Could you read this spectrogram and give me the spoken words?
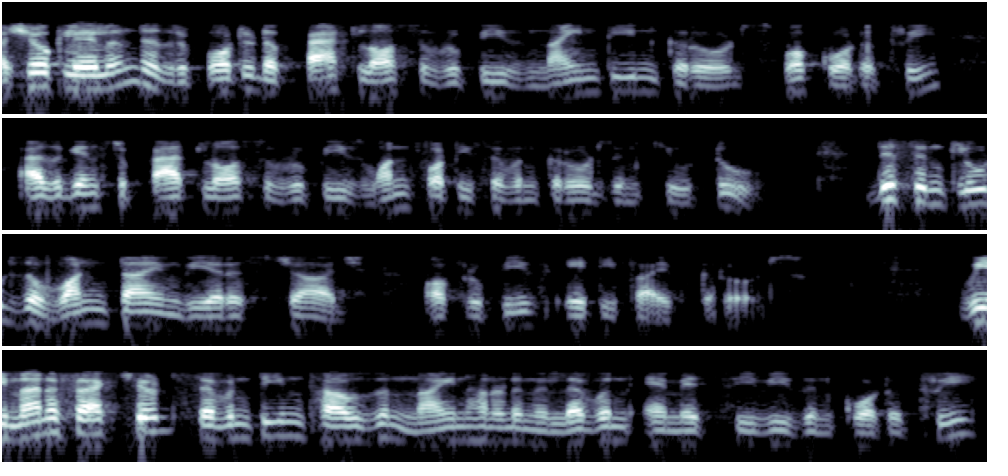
Ashok Leyland has reported a PAT loss of rupees 19 crores for quarter three, as against a PAT loss of rupees 147 crores in Q2. This includes a one-time VRS charge of rupees 85 crores. We manufactured 17,911 MHCVs in quarter three,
